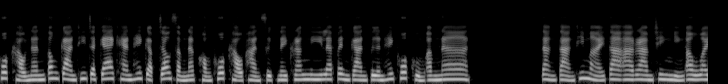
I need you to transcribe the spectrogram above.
พวกเขานั้นต้องการที่จะแก้แค้นให้กับเจ้าสำนักของพวกเขาผ่านศึกในครั้งนี้และเป็นการเตือนให้พวกขุมอำนาจ ต่างๆ ที่หมายตาอารามชิงหญิงเอาไว้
